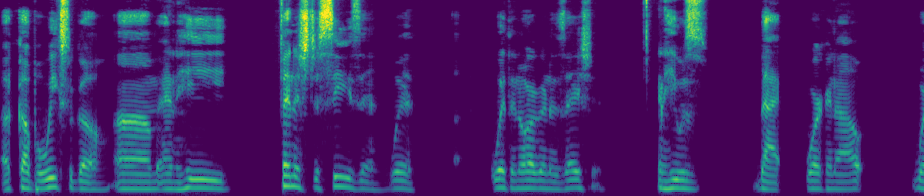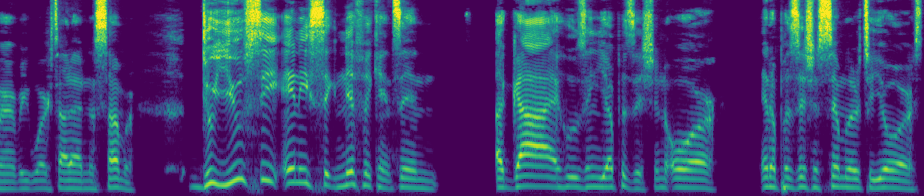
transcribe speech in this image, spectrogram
a couple weeks ago, um, and he finished the season with with an organization, and he was back working out wherever he works out at in the summer. Do you see any significance in a guy who's in your position or in a position similar to yours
